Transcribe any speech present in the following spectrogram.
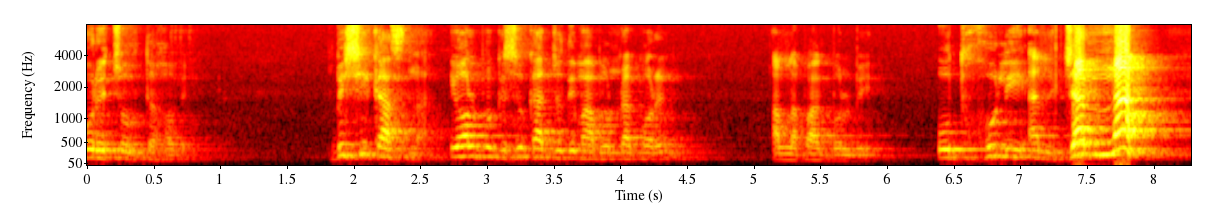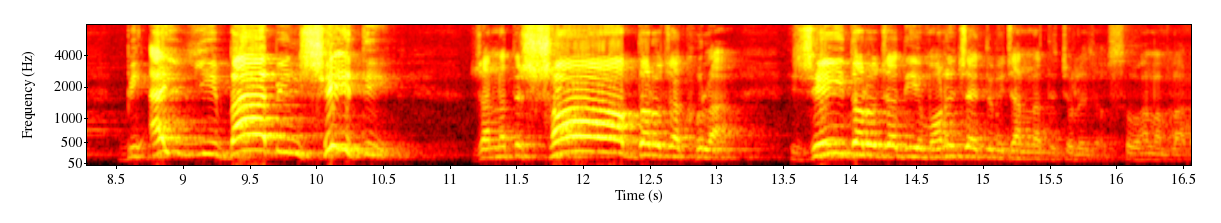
করে চলতে হবে। বেশি কাজ না, এই অল্প কিছু কাজ যদি মা বোনরা করেন, আল্লাহ পাক বলবে, উদখুলি আল জান্নাহ বিআইয়ি বাবিন শিইতি জান্নাতের সব দরজা খোলা। যেই দরজা দিয়ে মনে চায় তুমি জান্নাতে চলে যাও, সুবহানাল্লাহ।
